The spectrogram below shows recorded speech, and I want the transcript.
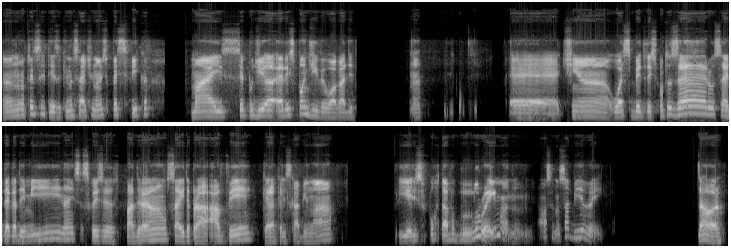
Eu não tenho certeza, aqui no site não especifica, mas você podia. Era expandível o HD. Né? É, tinha USB 2.0, saída HDMI, né? Essas coisas padrão, saída para AV, que era aqueles cabinhos lá. E ele suportava Blu-ray, mano. Nossa, eu não sabia, velho. Da hora.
